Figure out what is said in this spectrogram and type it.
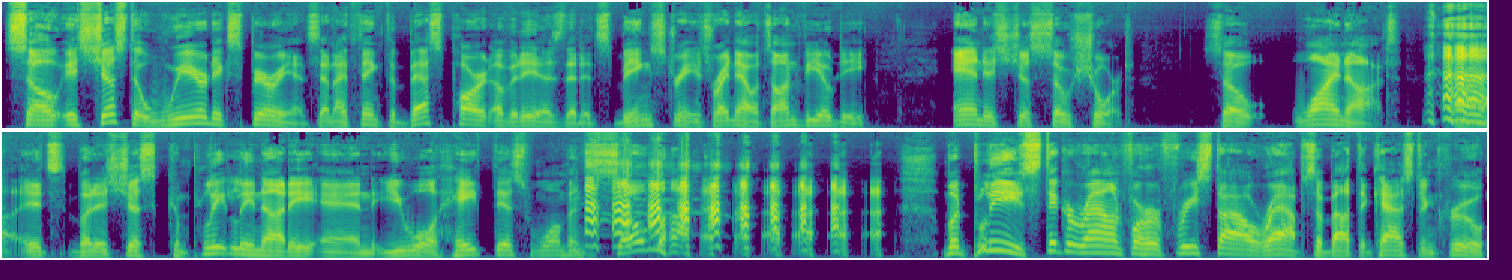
So it's just a weird experience, and I think the best part of it is that it's being streamed. It's right now. It's on VOD, and it's just so short. So why not? uh, it's but it's just completely nutty, and you will hate this woman so much. but please stick around for her freestyle raps about the cast and crew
